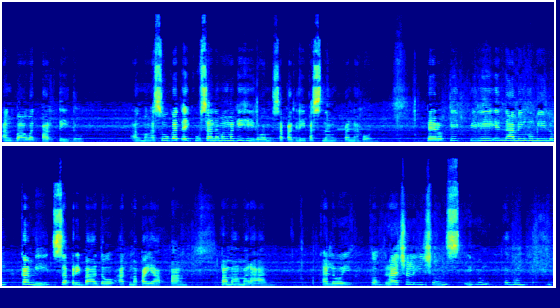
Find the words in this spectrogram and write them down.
ang bawat partido. Ang mga sugat ay kusa namang maghihilom sa paglipas ng panahon. Pero pipiliin naming humilom kami sa pribado at mapayapang pamamaraan. Kaloy, congratulations iyong tagumpay.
